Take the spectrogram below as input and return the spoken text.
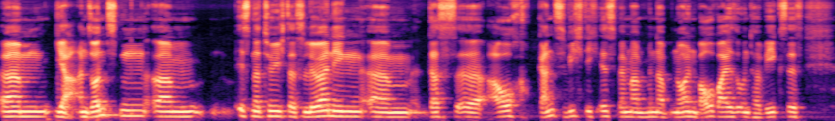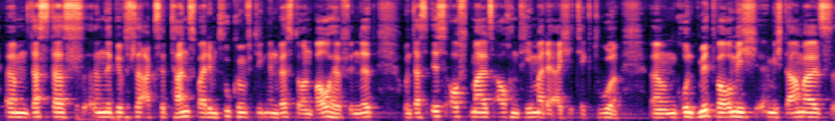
Ähm, ja, ansonsten ähm, ist natürlich das Learning, ähm, dass äh, auch ganz wichtig ist, wenn man mit einer neuen Bauweise unterwegs ist, dass das eine gewisse Akzeptanz bei dem zukünftigen Investor und Bauherr findet. Und das ist oftmals auch ein Thema der Architektur. Ähm, Grund mit, warum ich mich damals, äh,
